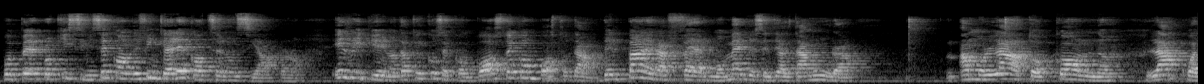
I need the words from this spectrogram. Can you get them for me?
Per pochissimi secondi finché le cozze non si aprono. Il ripieno da che cosa è composto? È composto da del pane raffermo, meglio se di altamura, ammollato con l'acqua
